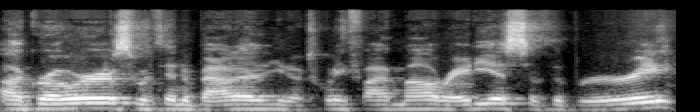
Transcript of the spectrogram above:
uh, growers within about a you know 25 mile radius of the brewery.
